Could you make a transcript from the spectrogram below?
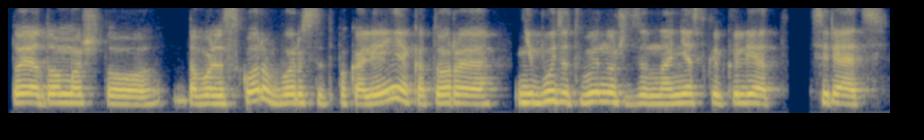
то я думаю, что довольно скоро вырастет поколение, которое не будет вынуждено несколько лет терять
